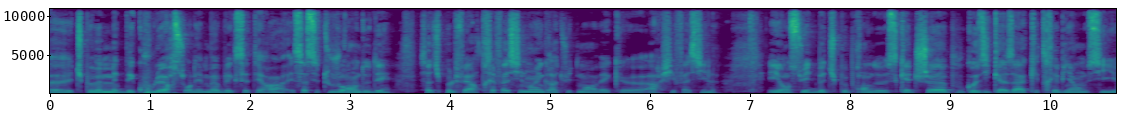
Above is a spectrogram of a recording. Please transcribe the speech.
euh, tu peux même mettre des couleurs sur les meubles, etc. Et ça, c'est toujours en 2D. Ça, tu peux le faire très facilement et gratuitement avec Archi Facile. Et ensuite, bah, tu peux prendre SketchUp ou Cozy Casa, qui est très bien aussi,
